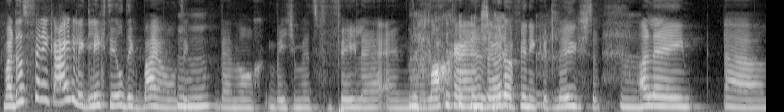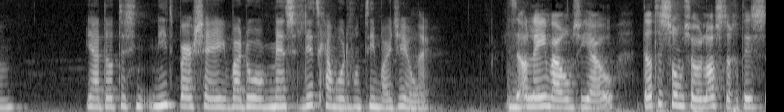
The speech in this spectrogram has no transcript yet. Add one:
Maar dat vind ik eigenlijk ligt heel dichtbij want Mhm. ik ben wel een beetje met vervelen en eh, lachen en zo. Ja. Dat vind ik het leukste. Mhm. Alleen, ehm, ja, dat is niet per se waardoor mensen lid gaan worden van Team by Jill. Nee. Het is alleen waarom ze jou... Dat is soms zo lastig. Het is,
